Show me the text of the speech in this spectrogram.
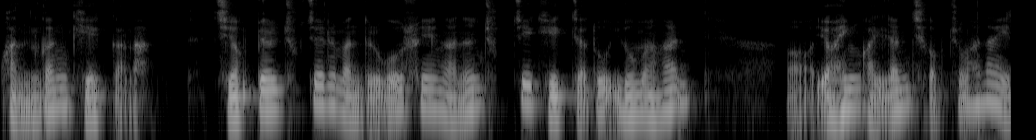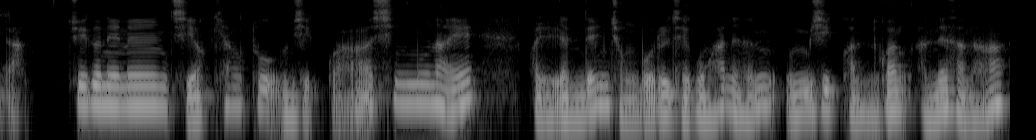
관광 기획가나 지역별 축제를 만들고 수행하는 축제 기획자도 유망한 어, 여행 관련 직업 중 하나이다. 최근에는 지역 향토 음식과 식문화에 관련된 정보를 제공하는 음식 관광 안내사나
